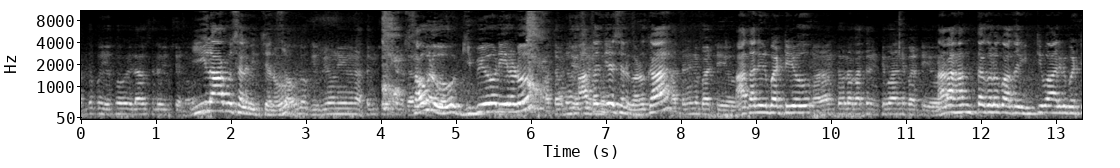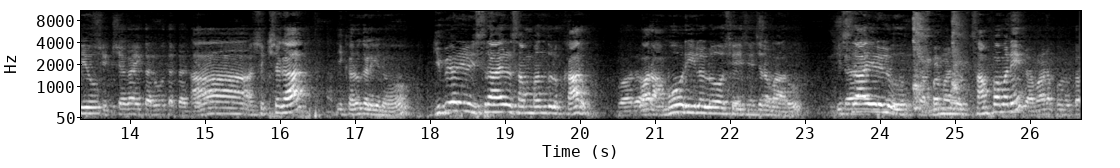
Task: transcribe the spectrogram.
అందుకు యెహోవా ఇలాగ సెలవిచ్చాను. ఈలాగు సెలవిచ్చాను. సౌలు గిబియోనీలను అతం చేశాను కనుక అతనిని బట్టి అతనిని బట్టి నరంతులకు అతని ఇంటి వారిని బట్టి నరహంతకులకు అతని ఇంటి వారిని బట్టి శిక్షగా ఈ కరువు ఆ శిక్షగా ఈ కరువు కలిగిన. గిబియోనీలు ఇస్రాయేల్ సంబంధులు కారు. వారు అమోరీలలో శేషించిన వారు. ఇస్రాయేలీలు మిమ్మును చంపమని వారితో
